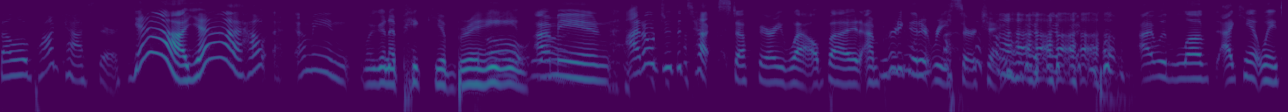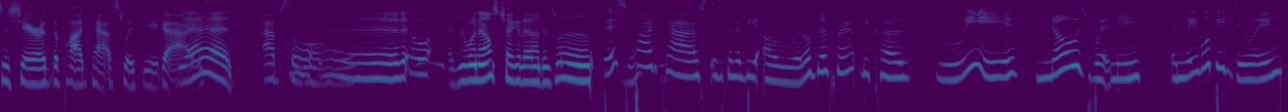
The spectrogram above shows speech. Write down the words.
fellow podcaster. Yeah, yeah. How, I mean, We're gonna pick your oh, brain. oh, I mean, I don't do the tech stuff very well, but I'm Neither pretty good at researching. I would love, to, I can't wait to share the podcast with you guys. yes. Absolutely. Good. So Everyone else, check it out as well. this Yes. podcast is going to be a little different because Lee knows Whitney, and Lee will be doing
